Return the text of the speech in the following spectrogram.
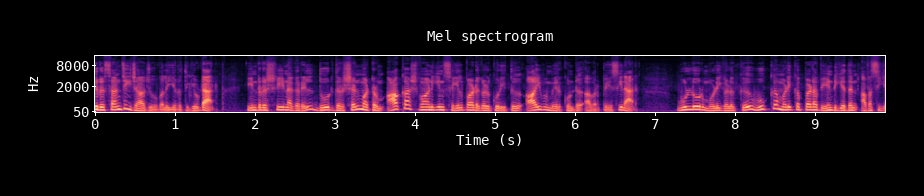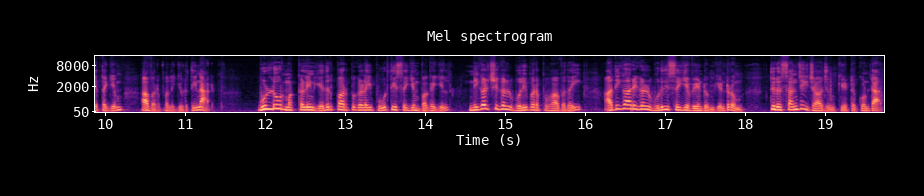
திரு சஞ்சய் ஜாஜு வலியுறுத்தியுள்ளார். இன்று ஸ்ரீநகரில் தூர்தர்ஷன் மற்றும் ஆகாஷ்வாணியின் செயல்பாடுகள் குறித்து ஆய்வு மேற்கொண்டு அவர் பேசினார். உள்ளூர் மொழிகளுக்கு ஊக்கமளிக்கப்பட வேண்டியதன் அவசியத்தையும் அவர் வலியுறுத்தினார். உள்ளூர் மக்களின் எதிர்பார்ப்புகளை பூர்த்தி செய்யும் வகையில் நிகழ்ச்சிகள் ஒலிபரப்பாவதை அதிகாரிகள் உறுதி செய்ய வேண்டும் என்றும் திரு. சஞ்சய் ஜாஜு கேட்டுக்கொண்டார்.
